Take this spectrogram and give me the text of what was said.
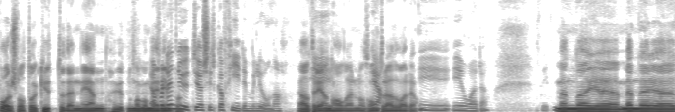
foreslått å kutte den igjen, uten å gå Ja, mer for den på utgjør ca. 4 millioner Ja, tre og en halv eller noe sånt, Ja. tror jeg det var. ja. i, i året. Men, eh, men eh,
